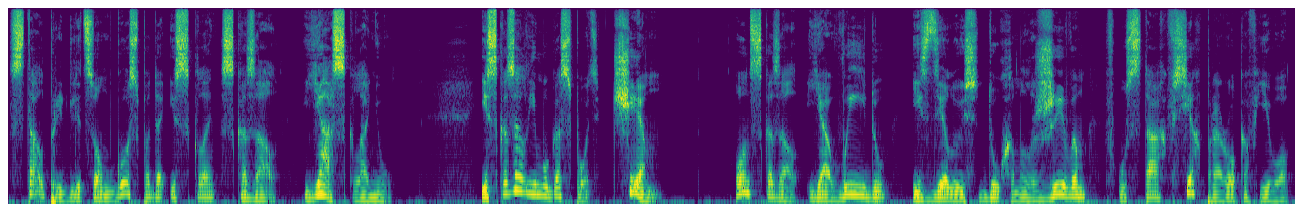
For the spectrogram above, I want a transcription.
стал пред лицом Господа и склон... сказал, «Я склоню». И сказал ему Господь, «Чем?» Он сказал, «Я выйду и сделаюсь духом лживым в устах всех пророков его».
